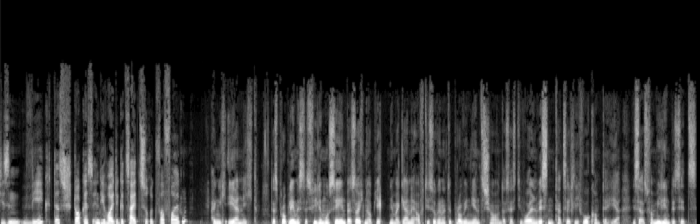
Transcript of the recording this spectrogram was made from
diesen Weg des Stockes in die heutige Zeit zurückverfolgen? Eigentlich eher nicht. Das Problem ist, dass viele Museen bei solchen Objekten immer gerne auf die sogenannte Provenienz schauen. Das heißt, die wollen wissen tatsächlich, wo kommt er her? Ist er aus Familienbesitz?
